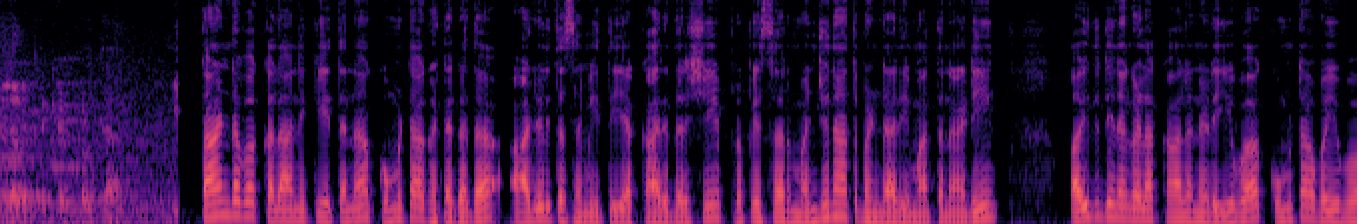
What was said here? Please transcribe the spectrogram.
ಎಲ್ಲರ ಹತ್ರ ಕೇಳ್ಕೊಳ್ತಾ ತಾಂಡವ ಕಲಾನಿಕೇತನ ಕುಮಟಾ ಘಟಕದ ಆಡಳಿತ ಸಮಿತಿಯ ಕಾರ್ಯದರ್ಶಿ ಪ್ರೊಫೆಸರ್ ಮಂಜುನಾಥ್ ಭಂಡಾರಿ ಮಾತನಾಡಿ, ಐದು ದಿನಗಳ ಕಾಲ ನಡೆಯುವ ಕುಮಟಾ ವೈಭವ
